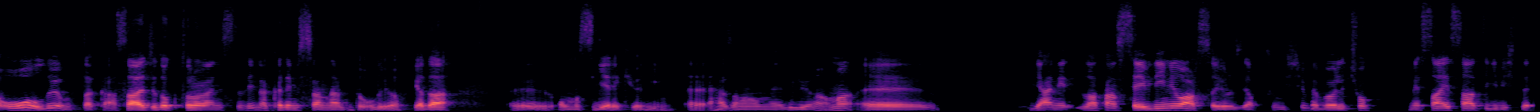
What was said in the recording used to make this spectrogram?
Ya, o oluyor mutlaka. Sadece doktor öğrencisi değil akademisyenlerde de oluyor. Ya da e, olması gerekiyor diyeyim. E, her zaman olmayabiliyor ama e, yani zaten sevdiğini varsayıyoruz yaptığın işi ve böyle çok mesai saati gibi işte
